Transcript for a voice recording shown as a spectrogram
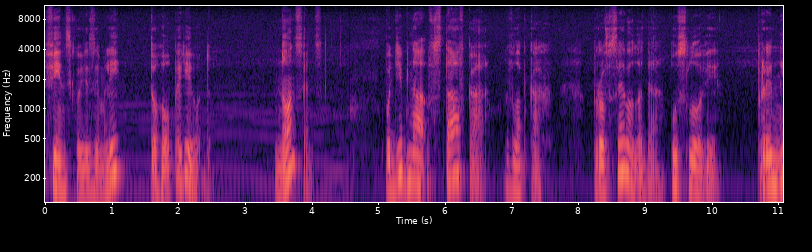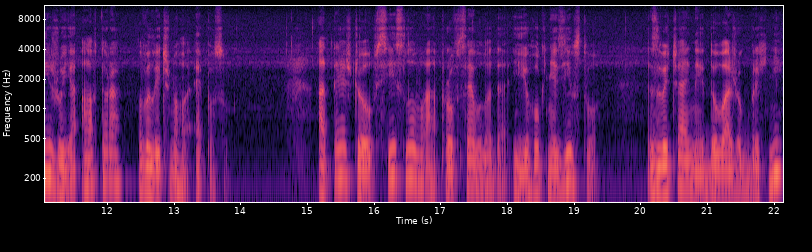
фінської землі того періоду? Нонсенс? Подібна вставка в лапках про Всеволода у слові принижує автора величного епосу. А те, що всі слова про Всеволода і його князівство звичайний доважок брехні,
